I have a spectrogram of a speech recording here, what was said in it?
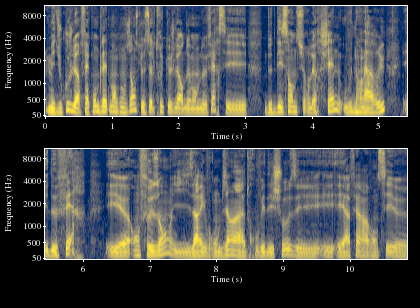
Mais du coup, je leur fais complètement confiance. Le seul truc que je leur demande de faire, c'est de descendre sur leur chaîne ou dans la rue et de faire. Et euh, en faisant, ils arriveront bien à trouver des choses et, à, faire avancer, euh,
